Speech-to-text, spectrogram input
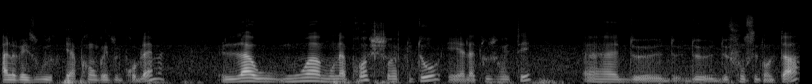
à le résoudre et après on résout le problème. Là où moi, mon approche serait plutôt, et elle a toujours été, euh, de, foncer dans le tas,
